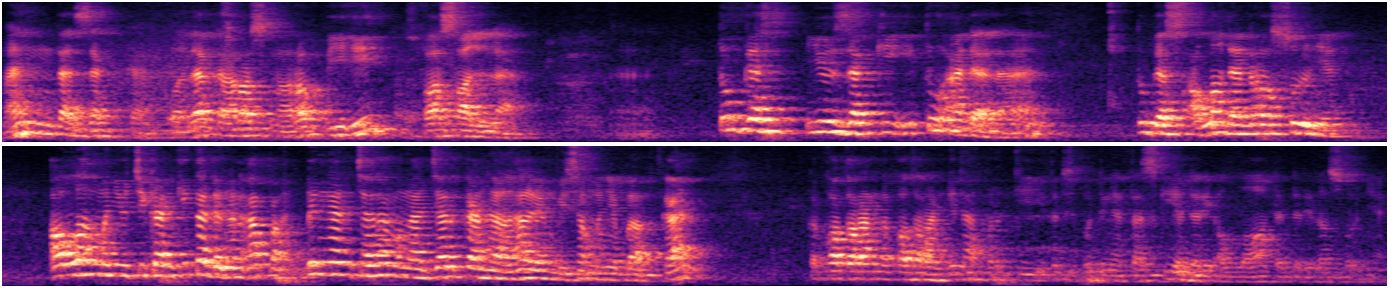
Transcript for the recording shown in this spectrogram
man tazakka wa dzakara rabbih fasalla. Tugas yuzaki itu adalah tugas Allah dan Rasulnya. Allah menyucikan kita dengan apa? Dengan cara mengajarkan hal-hal yang bisa menyebabkan kekotoran-kekotoran kita pergi itu disebut dengan tazkiyah dari Allah dan dari Rasulnya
